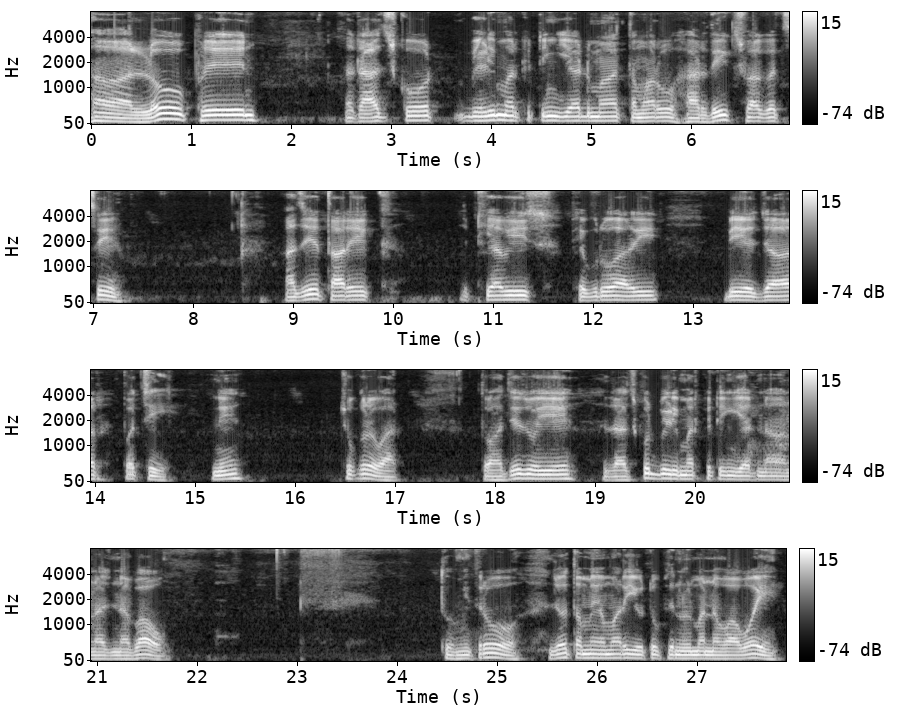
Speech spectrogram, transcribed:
Hello friend Rajkot Bedi marketing યાર્ડમાં તમારું હાર્દિક સ્વાગત છે. આજે તારીખ અઠ્યાવીસ ફેબ્રુઆરી બે હજાર પચીસ ને શુક્રવાર. તો આજે જોઈએ રાજકોટ બેડી માર્કેટિંગ યાર્ડના અનાજના ભાવ. તો મિત્રો, જો તમે અમારી યુટ્યુબ ચેનલમાં નવા હોય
